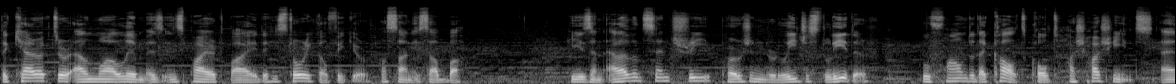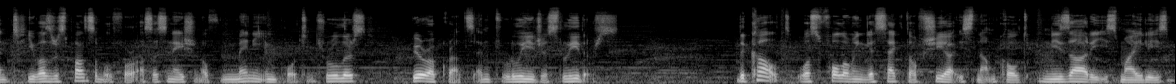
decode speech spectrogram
The character Al-Mualim is inspired by the historical figure Hassani Sabbah. He is an 11th century Persian religious leader who founded a cult called Hashashins and he was responsible for assassination of many important rulers, bureaucrats and religious leaders. The cult was following a sect of Shia Islam called Nizari Ismailism.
